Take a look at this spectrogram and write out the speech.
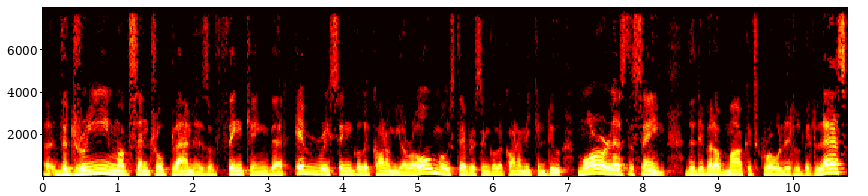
uh, the dream of central planners of thinking that every single economy, or almost every single economy, can do more or less the same. The developed markets grow a little bit less,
